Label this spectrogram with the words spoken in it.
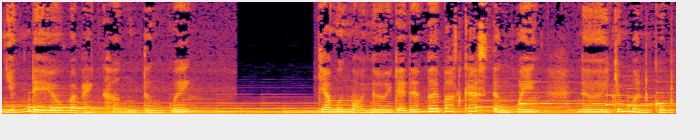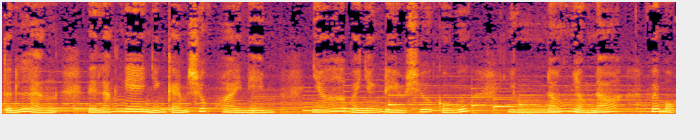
Những điều mà bản thân từng quen. Chào mừng mọi người đã đến với podcast Từng Quen. Chúng mình cùng tĩnh lặng để lắng nghe những cảm xúc hoài niệm Nhớ về những điều xưa cũ Nhưng đón nhận nó với một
